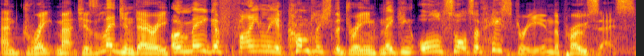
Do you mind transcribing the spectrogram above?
and great matches legendary, Omega finally accomplished the dream, making all sorts of history in the process.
